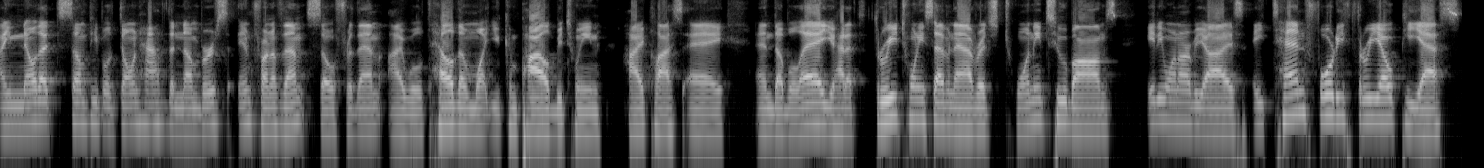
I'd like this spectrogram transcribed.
I know that some people don't have the numbers in front of them, so for them, I will tell them what you compiled between high class A and double A. You had a 327 average, 22 bombs, 81 RBIs, a 1043 OPS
